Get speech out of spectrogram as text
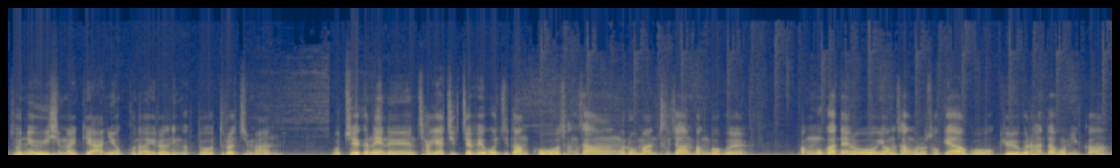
전혀 의심할 게 아니었구나 이런 생각도 들었지만 뭐 최근에는 자기가 직접 해보지도 않고 상상으로만 투자하는 방법을 막무가내로 영상으로 소개하고 교육을 하다 보니까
